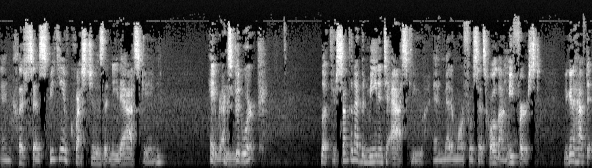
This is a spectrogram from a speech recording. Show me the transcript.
And Cliff says, speaking of questions that need asking, hey Rex, good mm-hmm. work. Look, there's something I've been meaning to ask you. And Metamorpho says, hold on, me first. You're going to have to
